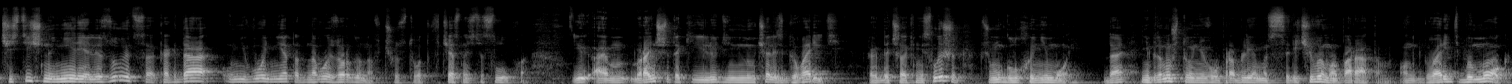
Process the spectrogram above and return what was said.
частично не реализуется, когда у него нет одного из органов чувств, вот, в частности слуха. И а, раньше такие люди не научались говорить когда человек не слышит, почему глухонемой? Да? Не потому, что у него проблемы с речевым аппаратом, он говорить бы мог,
